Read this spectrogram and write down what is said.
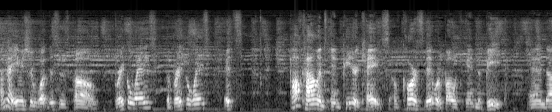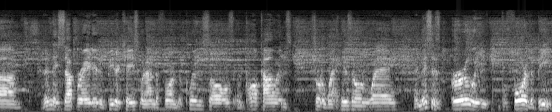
I'm not even sure what this is called. Breakaways? The Breakaways? It's Paul Collins and Peter Case. Of course, they were both in the beat. And um, then they separated, and Peter Case went on to form the Plimsouls, and Paul Collins sort of went his own way. And this is early before the beat.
